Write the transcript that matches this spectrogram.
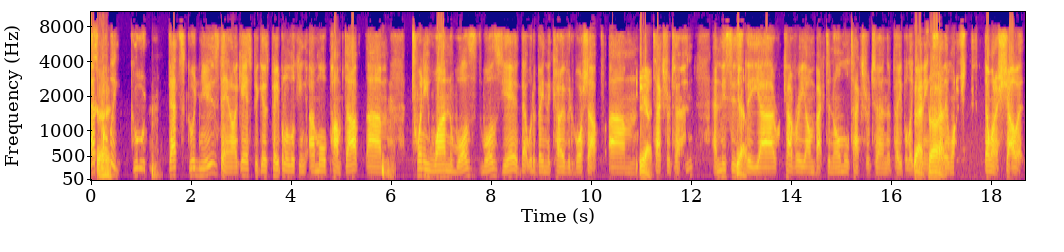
that's So- probably good. That's good news then, I guess, because people are looking are more pumped up. Um, Twenty one was was yeah, that would have been the COVID wash up um, Yeah. tax return, and this is Yeah. the uh, recovery on back to normal tax return that people are That's getting. So they want to they want to show it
